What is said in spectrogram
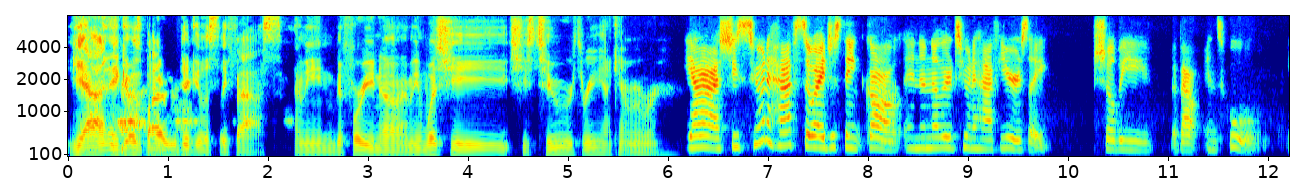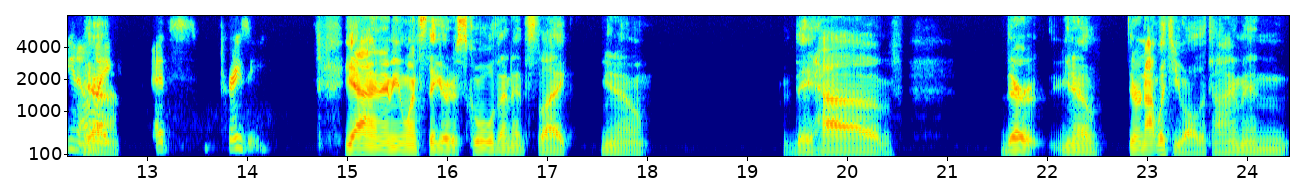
Yeah, and it goes by ridiculously fast. I mean, before you know, I mean, was she? She's two or three? I can't remember. Yeah, she's two and a half. So I just think, God, in another two and a half years, like she'll be about in school. You know, Yeah. like it's crazy. Yeah, and I mean, once they go to school, then it's like you know, they have they're you know they're not with you all the time, and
